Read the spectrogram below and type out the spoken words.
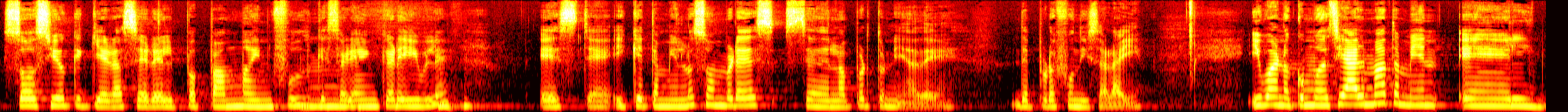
socio que quiera ser el papá mindful, que sería increíble. Este, y que también los hombres se den la oportunidad de, de profundizar ahí. Y bueno, como decía Alma, también el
